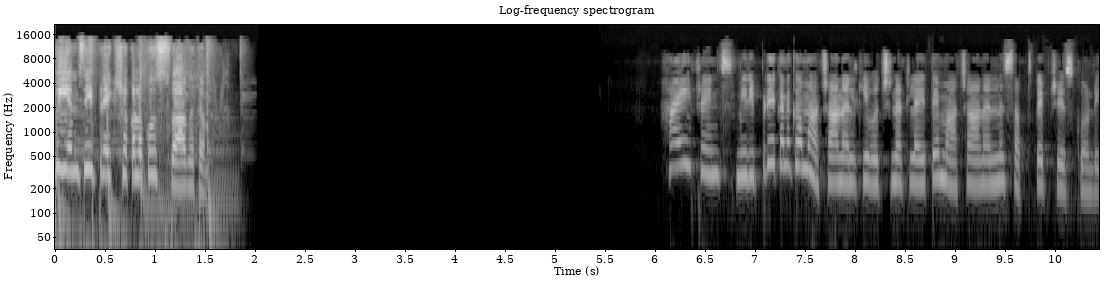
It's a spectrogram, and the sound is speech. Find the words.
పిఎంసి ప్రేక్షకులకు స్వాగతం. హాయ్ ఫ్రెండ్స్ మీరు ఇప్పుడే కనుక మా ఛానల్కి వచ్చినట్లయితే మా ఛానల్ని సబ్స్క్రైబ్ చేసుకోండి.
